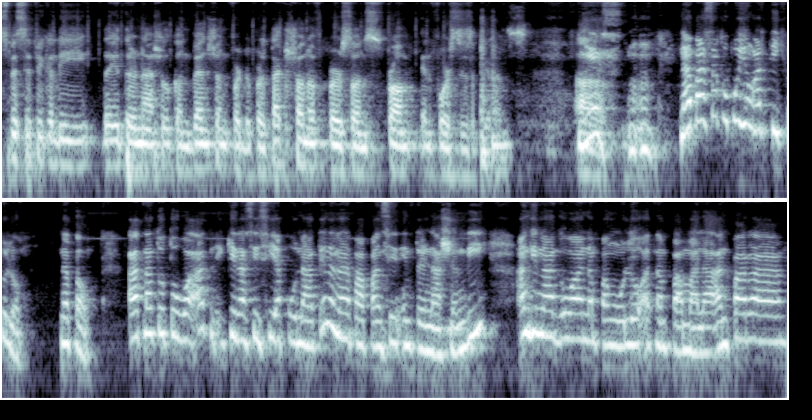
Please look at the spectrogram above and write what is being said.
specifically the International Convention for the Protection of Persons from Enforced Disappearance. Uh, Yes. mm-mm. Nabasa ko po yung artikulo na to. At natutuwa at kinasisiya po natin na napapansin internationally ang ginagawa ng Pangulo at ng pamalaan para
